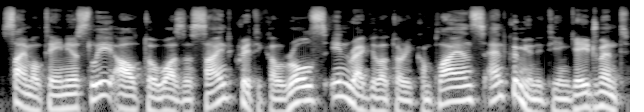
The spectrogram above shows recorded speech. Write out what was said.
Simultaneously, Alto was assigned critical roles in regulatory compliance and community engagement.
